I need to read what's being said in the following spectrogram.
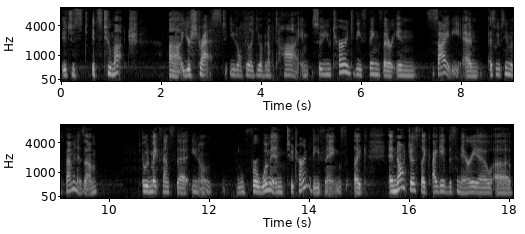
it's just, it's too much uh, you're stressed, you don't feel like you have enough time. So you turn to these things that are in society. And as we've seen with feminism, it would make sense that, you know, for women to turn to these things, like, and not just like I gave the scenario of,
